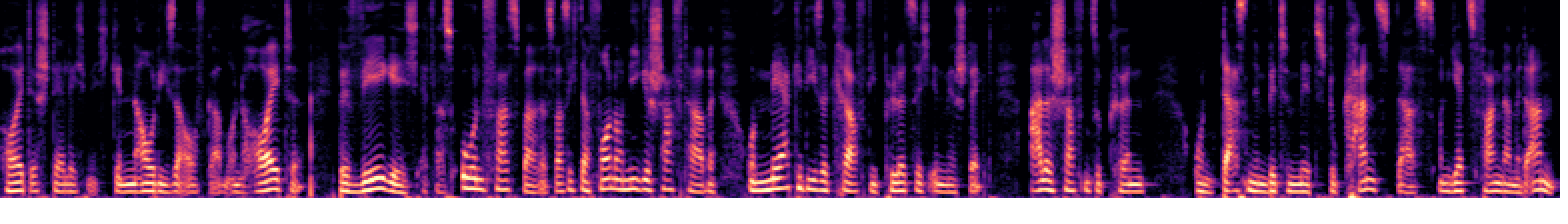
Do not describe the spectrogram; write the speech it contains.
heute stelle ich mich genau diese Aufgaben und heute bewege ich etwas Unfassbares, was ich davor noch nie geschafft habe und merke diese Kraft, die plötzlich in mir steckt, alles schaffen zu können und das nimm bitte mit. Du kannst das und jetzt fang damit an.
